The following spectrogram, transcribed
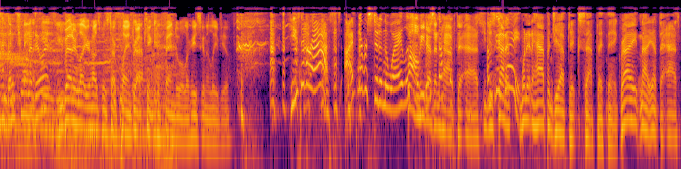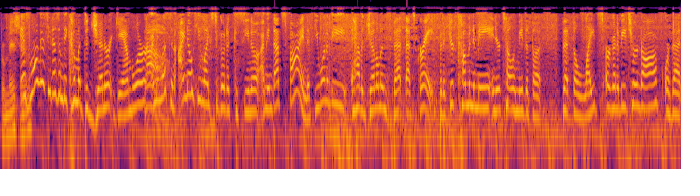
This don't you wanna do it? You better let your husband start This playing DraftKings or DraftKings. FanDuel or he's going to leave you. He's never asked. I've never stood in the way. Listen, Well, he doesn't have that- to ask. You just gotta. say. When it happens, you have to accept. I think, right? No, you have to ask permission. As long as he doesn't become a degenerate gambler. I mean, listen, I know he likes to go to casino. I mean, that's fine. If you want to be have a gentleman's bet, that's great. But if you're coming to me and you're telling me that the that the lights are going to be turned off or that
